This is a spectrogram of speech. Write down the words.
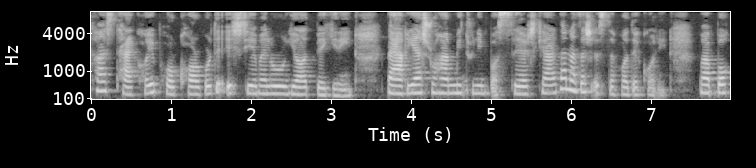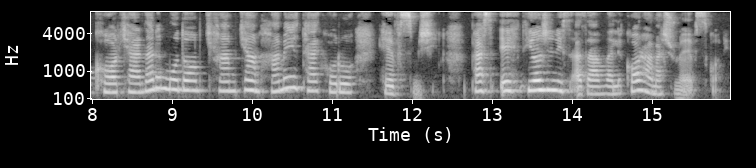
تا از تک های پرکاربرد HTML رو یاد بگیرین. بقیهش رو هم می‌تونین با سرچ کردن ازش استفاده کنین و با کار کردن مدام کم کم همه تک ها رو حفظ میشین. پس احتیاجی نیست از اول کار همشون رو حفظ کنین.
